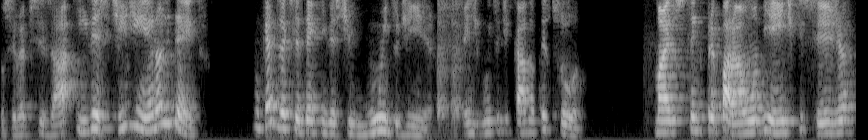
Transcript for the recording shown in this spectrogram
Você vai precisar investir dinheiro ali dentro. Não quer dizer que você tenha que investir muito dinheiro, depende muito de cada pessoa. Mas você tem que preparar um ambiente que seja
